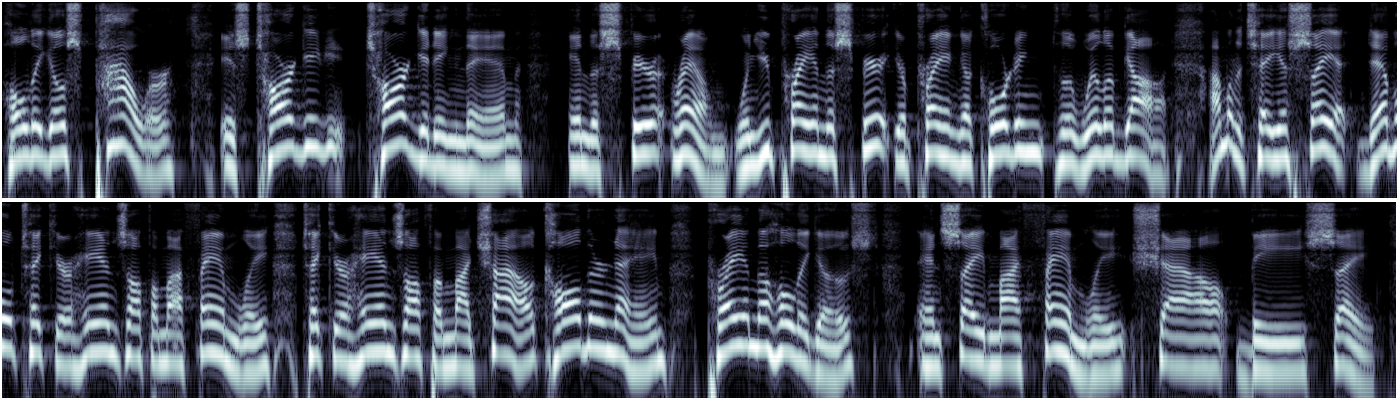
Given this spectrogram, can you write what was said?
Holy Ghost power is targeting, targeting them in the spirit realm. When you pray in the spirit, you're praying according to the will of God. I'm going to tell you, say it. Devil, take your hands off of my family, take your hands off of my child, call their name, pray in the Holy Ghost, and say, My family shall be saved.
